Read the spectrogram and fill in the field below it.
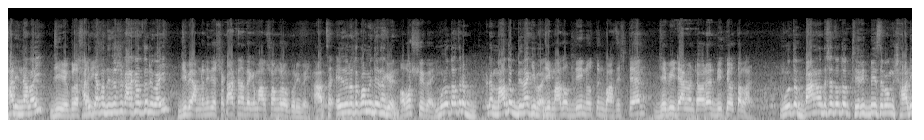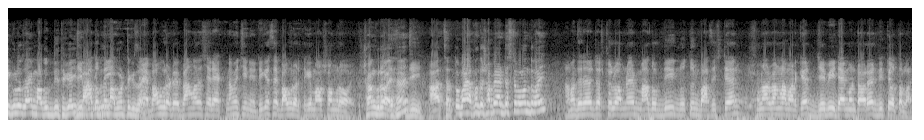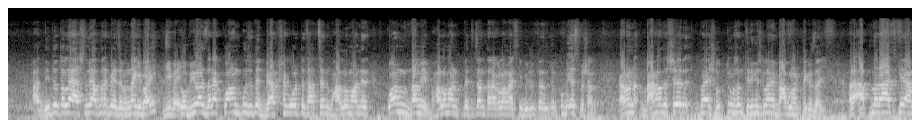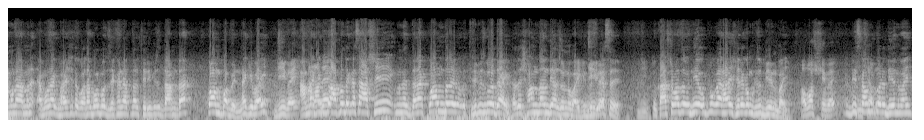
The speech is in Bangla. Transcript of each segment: শাড়ি না ভাই? জি এগুলো শাড়ি কি আপনার নিজস্ব কারখানা তৈরি ভাই? জি ভাই আমরা নিজস্ব কারখানা থেকে মাল সংগ্রহ করি ভাই। আচ্ছা এই জন্য তো কমই দিয়ে থাকেন? অবশ্যই ভাই। মূলত আপনার এটা মাদক দি নাকি ভাই? জি মাধবদী নতুন বাস স্ট্যান্ড জেবি ডায়মন্ড টাওয়ারের দ্বিতীয় তলায়। মূলত বাংলাদেশে তত থ্রি পিস এবং শাড়িগুলো যায় জি থেকে যায়। হ্যাঁ বাংলাদেশের এক নামে চিনে ঠিক আছে? বাবুরহাট থেকে মাল সংগ্রহ হয়। সংগ্রহ হয়, হ্যাঁ? জি। আচ্ছা তো ভাই আপনাদের সবাই অ্যাড্রেসটা বলুন তো ভাই। আমাদের জাস্ট হলো আপনার মাধবদী নতুন বাস স্ট্যান্ড সোনার বাংলা মার্কেট জেবি ডায়মন্ড টাওয়ারের দ্বিতীয় তলায়। আর দ্বিতীয় তলায় আসলে আপনারা পেয়ে যাবেন নাকি ভাই? জি ভাই। তো ভিউয়ার যারা কম পুঁজিতে ব্যবসা করতে চাচ্ছেন ভালো মানের কম দামে ভালো মান পেতে চান তারা কলাম আজকে ভিডিওতে তাদের জন্য খুবই স্পেশাল কারণ বাংলাদেশের প্রায় সত্তর পার্সেন্ট থ্রি পিস আমি বাবুলহাট থেকে যাই। আর আপনারা আজকে আমরা এমন এমন এক ভাইয়ের সাথে কথা বলব যেখানে আপনার থ্রি পিসের দামটা কম পাবেন নাকি ভাই? জি ভাই আমরা কিন্তু আপনাদের কাছে আসি মানে যারা কম দামে থ্রি পিসগুলো দেয় তাদের সন্ধান দেওয়ার জন্য ভাই কিন্তু ঠিক আছে? তো কাস্টমার নিয়ে উপকার হয় সেরকম কিছু দিয়েন ভাই। অবশ্যই ভাই ডিসকাউন্ট করে দিয়েন ভাই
